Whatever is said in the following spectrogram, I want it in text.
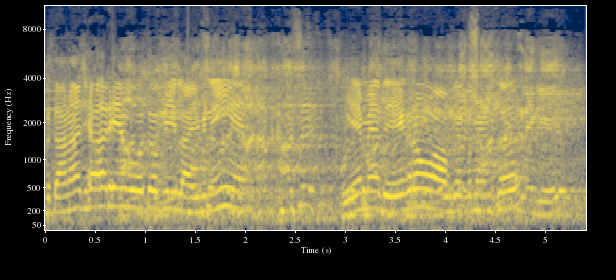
بتانا چاہ رہے ہیں، وہ تو ابھی لائیو نہیں ہے۔ یہ میں دیکھ رہا ہوں، آپ کے کمنٹس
